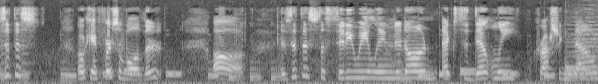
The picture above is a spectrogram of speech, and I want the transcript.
Is it this? Okay, first of all, there. Uh, is it this the city we landed on accidentally crashing down?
